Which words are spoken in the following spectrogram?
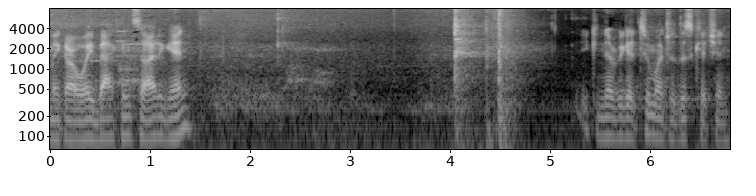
make our way back inside again. You can never get too much of this kitchen.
